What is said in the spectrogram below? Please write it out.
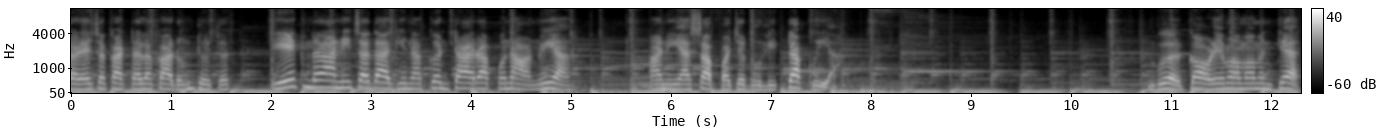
तळ्याच्या काठाला काढून ठेवतात. एक राणीचा दागिना कंटार आपण आणूया. आणि या सापाच्या डोलीत टाकूया. बर कावळे मामा म्हणत्यात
